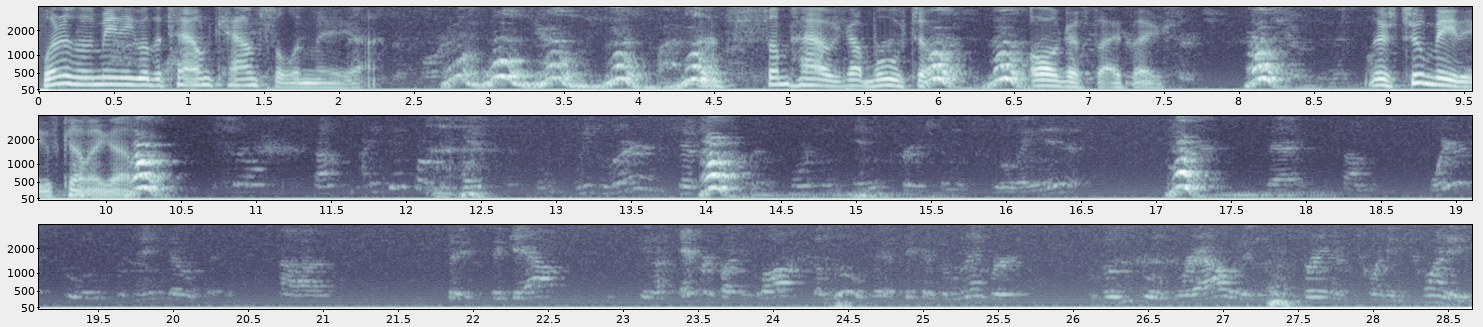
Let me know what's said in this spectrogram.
When is the meeting with the town council in May? Uh, that somehow got moved to August, I think. Shows in this There's two meetings coming up. So, um, I think what we, we learned just how important in-person schooling is. That, that um, where schools remained open, uh, the, the gaps, you know, everybody lost a little bit because remember, those schools were out in the spring of 2020,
